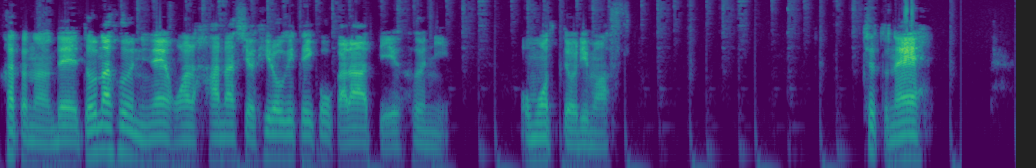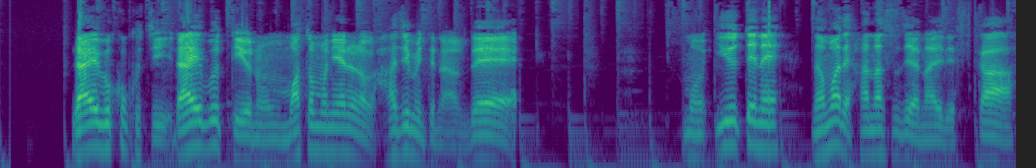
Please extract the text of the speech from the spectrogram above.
方なので、どんな風にね、お話を広げていこうかなっていう風に思っております。ちょっとね、ライブ告知、ライブっていうのもまともにやるのが初めてなので、もう言うてね、生で話すじゃないですか。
